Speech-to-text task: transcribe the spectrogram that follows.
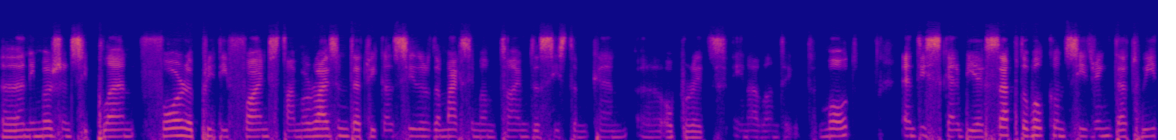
an emergency plan for a predefined time horizon that we consider the maximum time the system can uh, operate in islanded mode. And this can be acceptable considering that we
